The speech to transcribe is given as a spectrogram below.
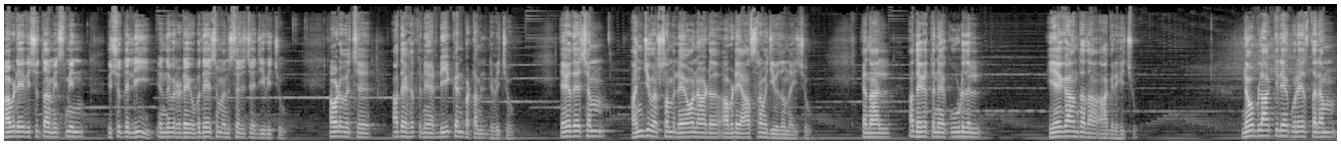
അവിടെ വിശുദ്ധ മിസ്മിൻ വിശുദ്ധ ലീ എന്നിവരുടെ ഉപദേശം അനുസരിച്ച് ജീവിച്ചു. അവിടെ വച്ച് അദ്ദേഹത്തിന് ഡീക്കൻ പട്ടം ലഭിച്ചു. ഏകദേശം അഞ്ചു വർഷം ലയോനാട് അവിടെ ആശ്രമ ജീവിതം നയിച്ചു. എന്നാൽ അദ്ദേഹത്തിന് കൂടുതൽ ഏകാന്തത ആഗ്രഹിച്ചു. നോബ്ലാക്കിലെ കുറേ സ്ഥലം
